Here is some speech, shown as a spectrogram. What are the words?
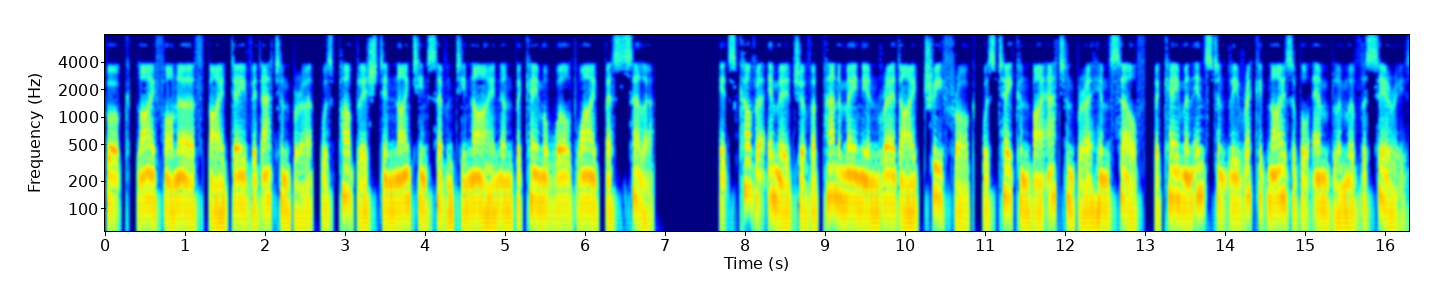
book, Life on Earth by David Attenborough, was published in 1979 and became a worldwide bestseller. Its cover image of a Panamanian red-eyed tree frog, was taken by Attenborough himself, became an instantly recognizable emblem of the series.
